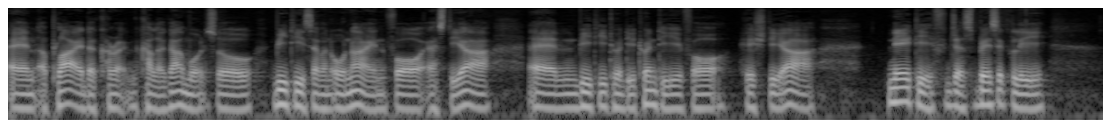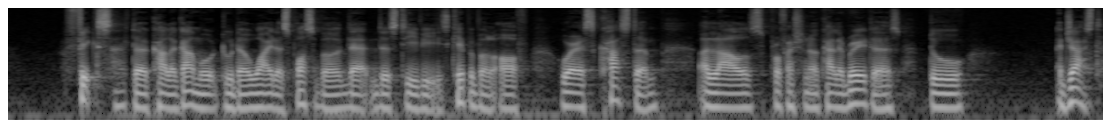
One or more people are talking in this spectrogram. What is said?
and apply the correct color gamut. So BT709 for SDR and BT2020 for HDR. Native just basically fix the color gamut to the widest possible that this TV is capable of, whereas custom allows professional calibrators to adjust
